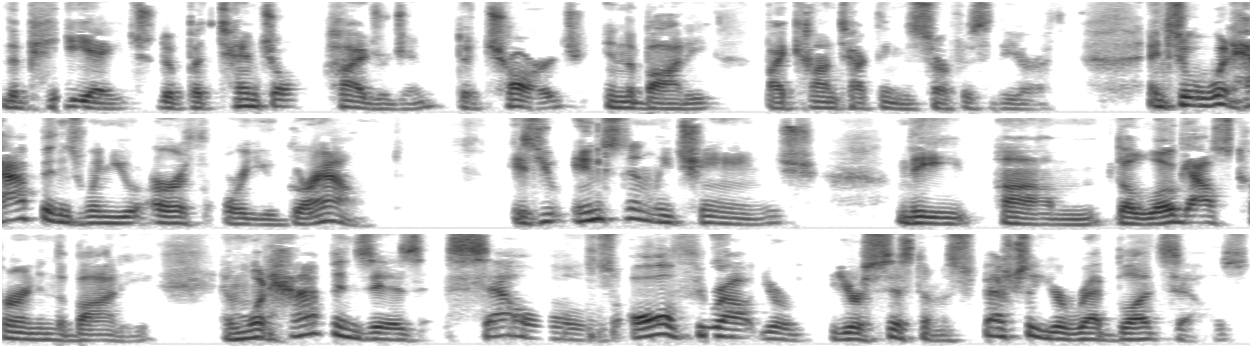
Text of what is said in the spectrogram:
the pH, the potential hydrogen, the charge in the body by contacting the surface of the earth. And so what happens when you earth or you ground is you instantly change the um, the low Gauss current in the body. And what happens is cells all throughout your your system, especially your red blood cells,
